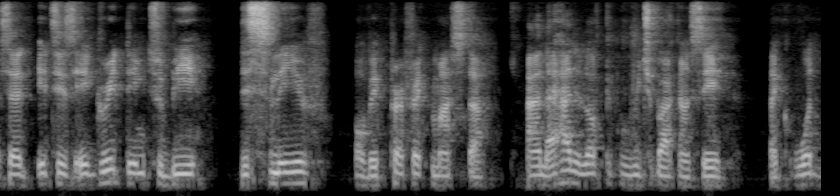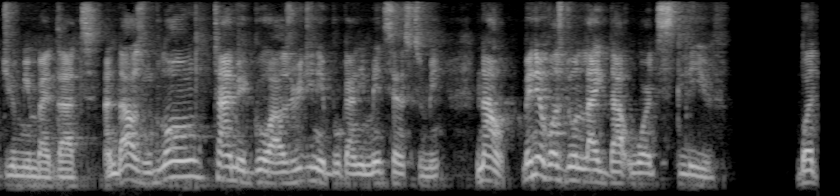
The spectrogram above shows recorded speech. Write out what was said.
I said, It is a great thing to be the slave of a perfect master. And I had a lot of people reach back and say, like, what do you mean by that? And that was a long time ago. I was reading a book and it made sense to me. Now, many of us don't like that word slave, but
